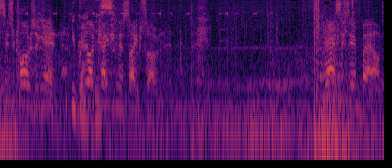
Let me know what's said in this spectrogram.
Gas is closing in. You got Relocating this. the safe zone. Gas is inbound.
